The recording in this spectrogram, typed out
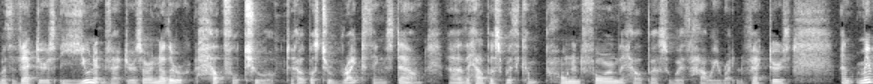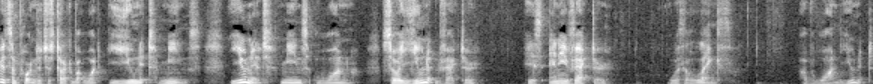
With vectors, unit vectors are another helpful tool to help us to write things down. Uh, they help us with component form, they help us with how we write vectors, and maybe it's important to just talk about what unit means. Unit means one. So a unit vector is any vector with a length of one unit.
